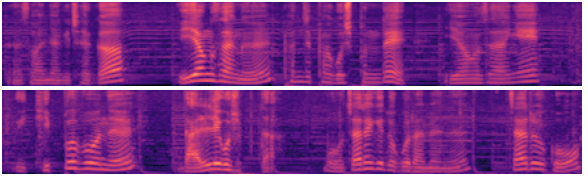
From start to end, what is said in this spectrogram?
그래서 만약에 제가 이 영상을 편집하고 싶은데 이 영상의 이 뒷부분을 날리고 싶다. 뭐 자르기 도구라면은 자르고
